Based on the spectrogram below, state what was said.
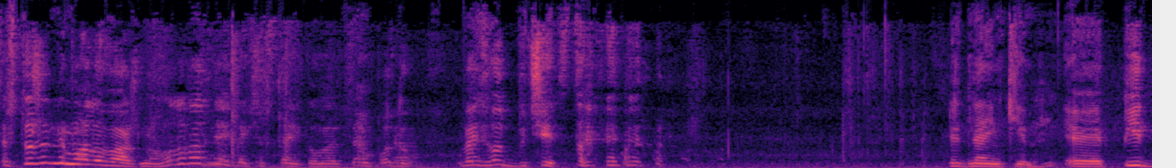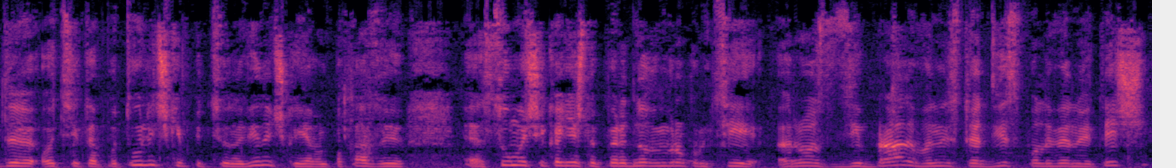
Це ж теж немаловажно. Голова дихає частенько але мене в цьому. Весь год би чисто. Рідненькі, е, під е, оці тапотулечки, під цю новіночку я вам показую е, сумочки, звісно, перед Новим роком ці розібрали, вони стоять 2,5 тисячі,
